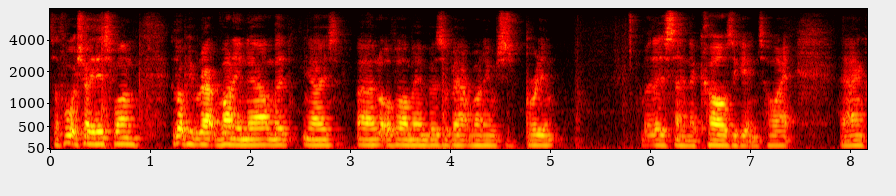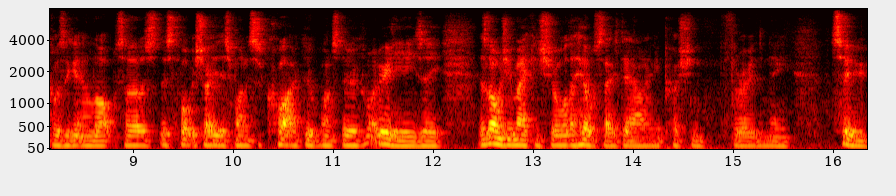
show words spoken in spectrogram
So I thought I'd show you this one. A lot of people are out running now, but you know, a lot of our members are out running, which is brilliant. But they're saying their calves are getting tight, ankles are getting locked. So I just, just thought I'd show you this one. Is quite a good one to do. It's really easy, as long as you're making sure the heel stays down and you're pushing through the knee to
